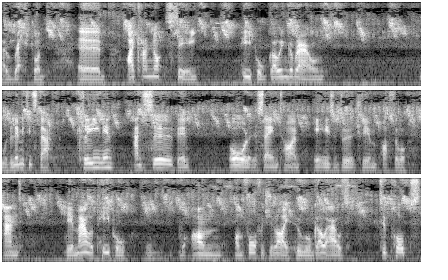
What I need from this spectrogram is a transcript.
a restaurant. Um, i cannot see people going around with limited staff cleaning and serving all at the same time. It is virtually impossible. And the amount of people on on 4th of July who will go out to pubs.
